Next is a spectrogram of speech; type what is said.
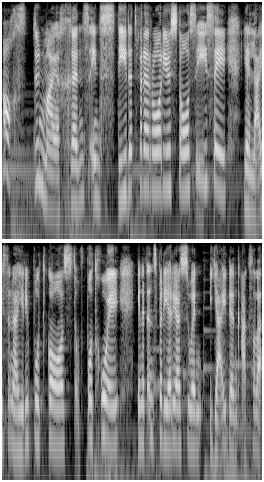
ag, doen my 'n guns en stuur dit vir 'n radiostasie. Sê jy luister na hierdie podcast of potgooi en dit inspireer jou so en jy dink ek sal 'n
